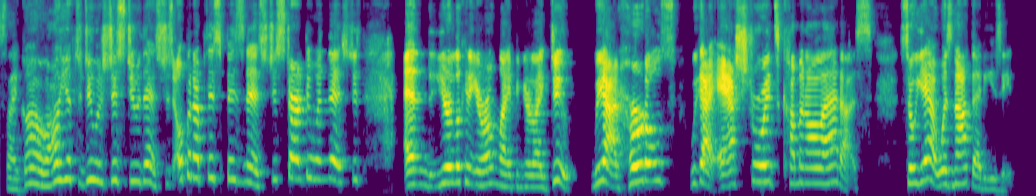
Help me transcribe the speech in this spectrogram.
it's like, oh, all you have to do is just do this, just open up this business, just start doing this, just and you're looking at your own life and you're like, dude, we got hurdles, we got asteroids coming all at us. So yeah, it was not that easy.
